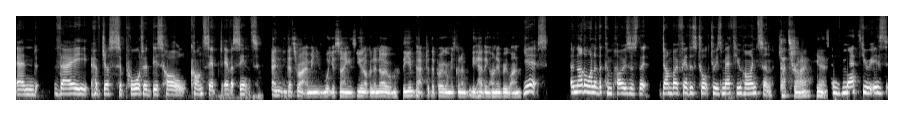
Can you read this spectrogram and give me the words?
And they have just supported this whole concept ever since. And that's right. I mean, what you're saying is you're not going to know the impact that the program is going to be having on everyone. Yes. Another one of the composers that Dumbo Feathers talked to is Matthew Hindson. That's right. Yes. And Matthew is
